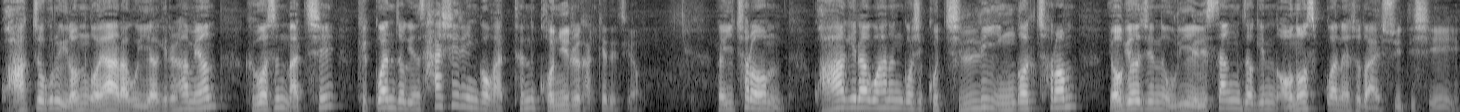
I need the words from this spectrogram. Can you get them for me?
과학적으로 이런 거야 라고 이야기를 하면 그것은 마치 객관적인 사실인 것 같은 권위를 갖게 되죠. 그러니까 이처럼 과학이라고 하는 것이 곧 진리인 것처럼 여겨지는 우리의 일상적인 언어 습관에서도 알 수 있듯이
